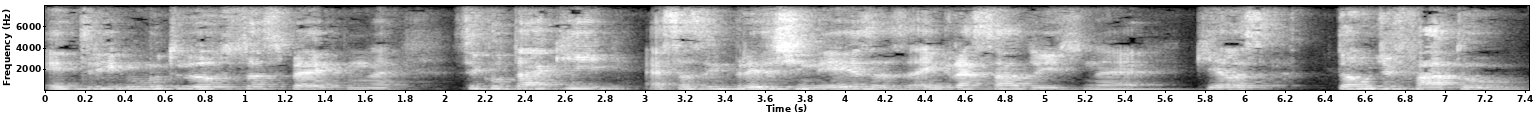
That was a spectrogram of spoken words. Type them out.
entre muitos outros aspectos, né? Se contar que essas empresas chinesas, é engraçado isso, né? Que elas estão de fato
